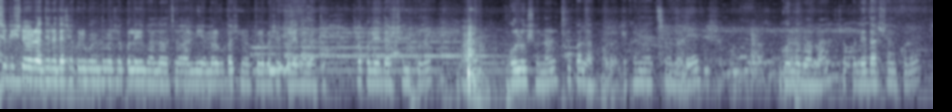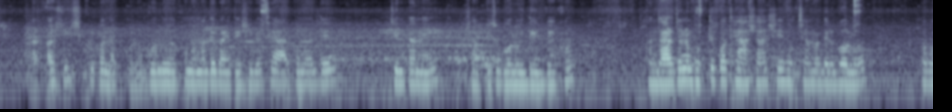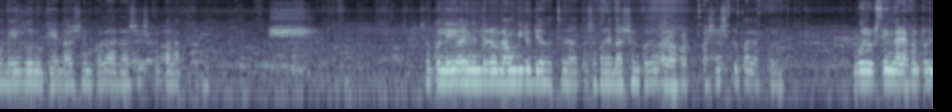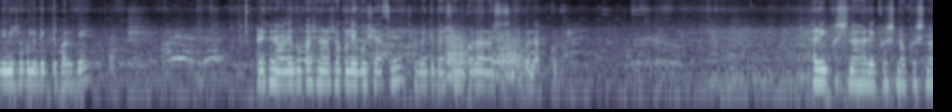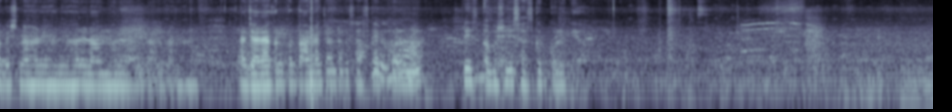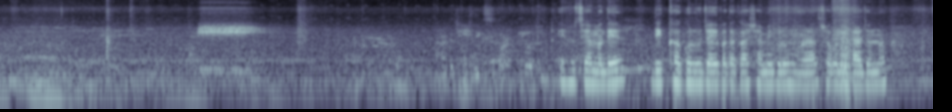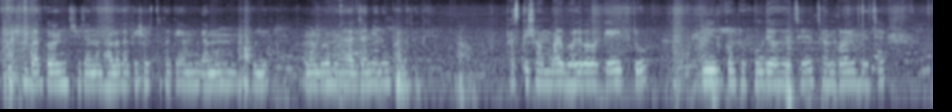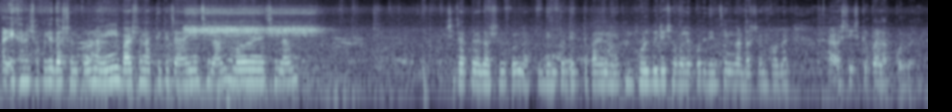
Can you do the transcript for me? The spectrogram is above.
শ্রীকৃষ্ণ রাধে রাধে, আশা করি বন্ধু তোমরা সকলেই ভালো আছো। আমি আমার উপাসনার পরিবার সকলে ভালো আছি সকলে দর্শন করো আর গোলু সোনার কৃপা লাভ করো। এখানে আছে আমাদের গোলু বাবা, সকলে দর্শন করো আর আশিস কৃপা লাভ করো। গোলু এখন আমাদের বাড়িতে এসে গেছে, আর কোনো দিন চিন্তা নেই সব কিছু গোলুই দেখবে এখন। এখন যার জন্য ভক্তি পথে আসা, সে হচ্ছে আমাদের গোলু। সকলে গরুকে দর্শন করো আর অশেষ কৃপা লাভ করো। সকলেই অনেকদিন ধরে লং ভিডিও দেওয়া হচ্ছে না, তো সকলে দর্শন করো আর অশেষ কৃপা লাভ করো। গরুর সিঙ্গার এখন প্রতিদিনই সকলে দেখতে পারবে। আর এখানে আমাদের গোপাসনারা সকলে বসে আছে, সবাইকে দর্শন করো আর অশেষ কৃপা লাভ করো। হরে কৃষ্ণ হরে কৃষ্ণ কৃষ্ণ কৃষ্ণ, হরে হরে হরে রাম হরে রাম রাম রাম আর যারা এখন পর্যন্ত আমার চ্যানেলটাকে সাবস্ক্রাইব করেনি প্লিজ অবশ্যই সাবস্ক্রাইব করে দিও। এ হচ্ছে আমাদের দীক্ষা গুরু জয় পতাকা স্বামী গুরু মহারাজ সকলে তার জন্য আশীর্বাদ করেন সে যেন ভালো থাকে, সুস্থ থাকে, এমন এমন বলি। আমার গুরু মহারাজ জানি অনেক ভালো থাকে। আজকে সোমবার ভোলে বাবাকে একটু নীলকণ্ঠ ফুল দেওয়া হয়েছে, স্নান করানো হয়েছে। আর এখানে সকলে দর্শন করুন। আমি বারসোনার থেকে যা এনেছিলাম, ময়ূর এনেছিলাম। সেটা আপনারা দর্শন করুন। আপনি দিন তো দেখতে পারেননি। এখন ফুল ভিডিও সকলে প্রতিদিন সিঙ্গার দর্শন করবেন। আর আশিস কৃপা লাভ করবেন।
